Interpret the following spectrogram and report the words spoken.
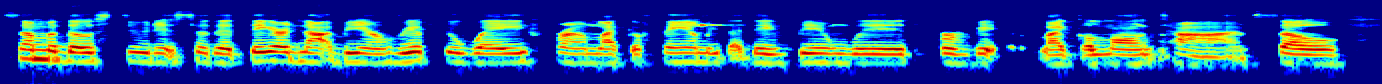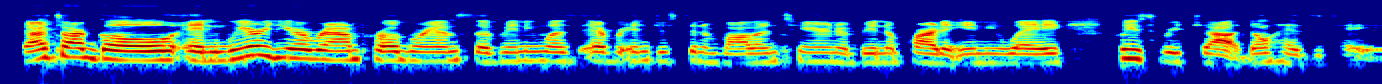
some of those students so that they are not being ripped away from like a family that they've been with for like a long time. So that's our goal. And we're year-round programs. So if anyone's ever interested in volunteering or being a part of any way, please reach out. Don't hesitate.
